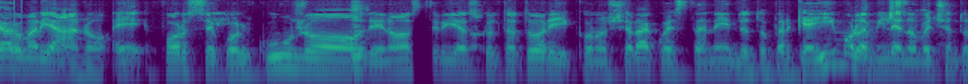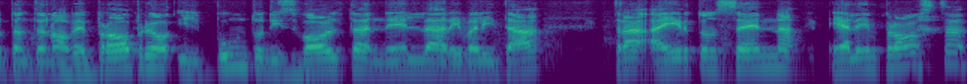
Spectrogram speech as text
Caro Mariano, e forse qualcuno dei nostri ascoltatori conoscerà questo aneddoto, perché Imola 1989 è proprio il punto di svolta nella rivalità tra Ayrton Senna e Alain Prost.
